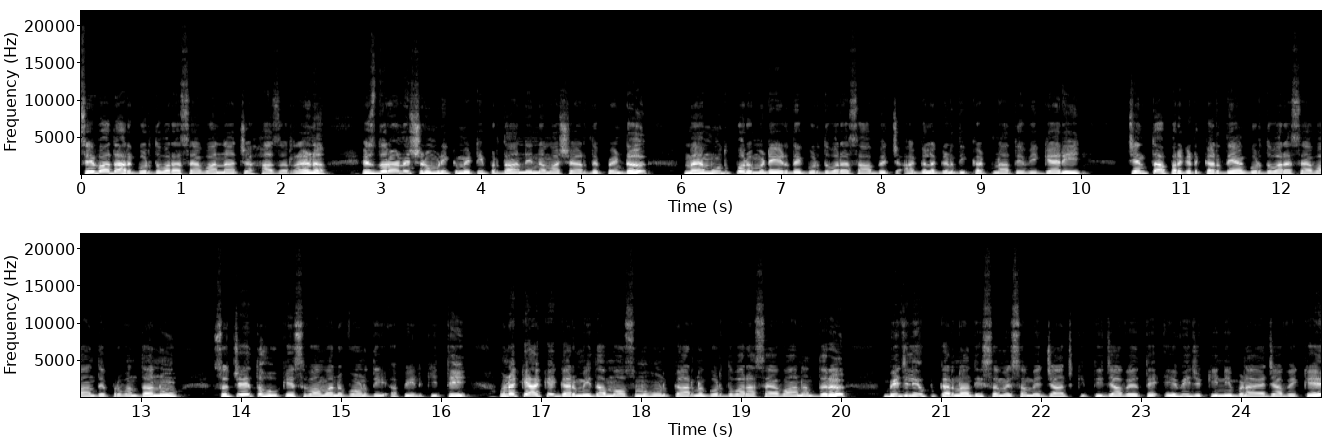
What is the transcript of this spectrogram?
ਸੇਵਾਦਾਰ ਗੁਰਦੁਆਰਾ ਸਾਹਿਬਾਨਾਂ 'ਚ ਹਾਜ਼ਰ ਰਹਿਣ। ਇਸ ਦੌਰਾਨ ਸ਼੍ਰੋਮਣੀ ਕਮੇਟੀ ਪ੍ਰਧਾਨ ਨੇ ਨਵਾਂ ਸ਼ਹਿਰ ਦੇ ਪਿੰਡ ਮਹਿਮੂਦਪੁਰ ਮੰਡੇਰ ਦੇ ਗੁਰਦੁਆਰਾ ਸਾਹਿਬ ਵਿੱਚ ਅੱਗ ਲੱਗਣ ਦੀ ਘਟਨਾ ਤੇ ਵੀ ਗਹਿਰੀ ਚਿੰਤਾ ਪ੍ਰਗਟ ਕਰਦਿਆਂ ਗੁਰਦੁਆਰਾ ਸਾਹਿਬਾਨ ਦੇ ਪ੍ਰਬੰਧਾਂ ਨੂੰ ਸੁਚੇਤ ਹੋ ਕੇ ਸੇਵਾਵਾਂ ਨਿਭਾਉਣ ਦੀ ਅਪੀਲ ਕੀਤੀ। ਉਹਨਾਂ ਕਿਹਾ ਕਿ ਗਰਮੀ ਦਾ ਮੌਸਮ ਹੋਣ ਕਾਰਨ ਗੁਰਦੁਆਰਾ ਸਾਹਿਬਾਨ ਅੰਦਰ ਬਿਜਲੀ ਉਪਕਰਨਾਂ ਦੀ ਸਮੇਂ-ਸਮੇਂ ਜਾਂਚ ਕੀਤੀ ਜਾਵੇ ਤੇ ਇਹ ਵੀ ਯਕੀਨੀ ਬਣਾਇਆ ਜਾਵੇ ਕਿ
